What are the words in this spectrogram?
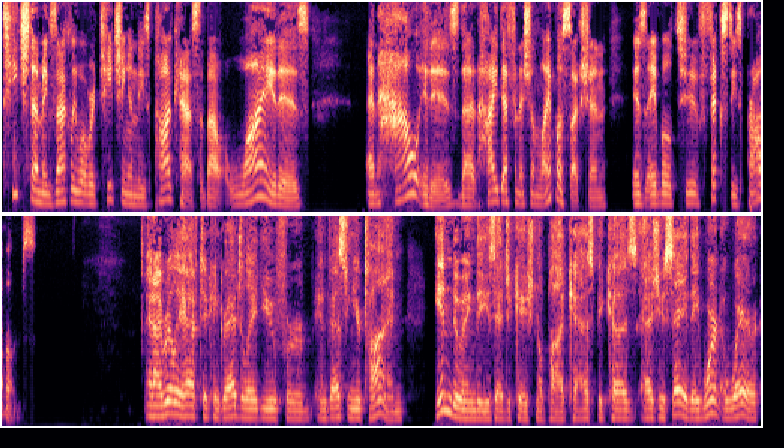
teach them exactly what we're teaching in these podcasts about why it is and how it is that high definition liposuction is able to fix these problems. And I really have to congratulate you for investing your time in doing these educational podcasts because, as you say, they weren't aware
